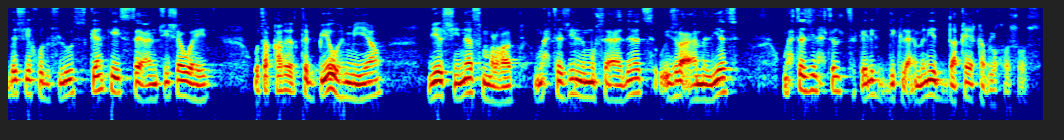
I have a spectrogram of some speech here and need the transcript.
باش ياخذ الفلوس كان كيستعان بشي شواهد وتقارير طبية وهمية ديال شي ناس مرات ومحتاجين لمساعدات وإجراء عمليات ومحتاجين حتى للتكاليف ديك العملية الدقيقة بالخصوص.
